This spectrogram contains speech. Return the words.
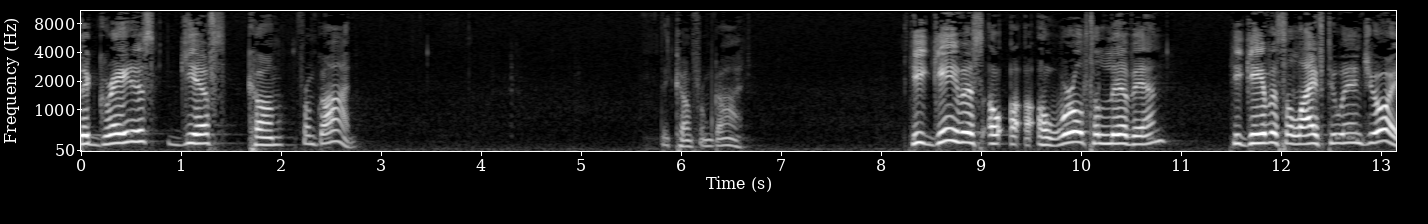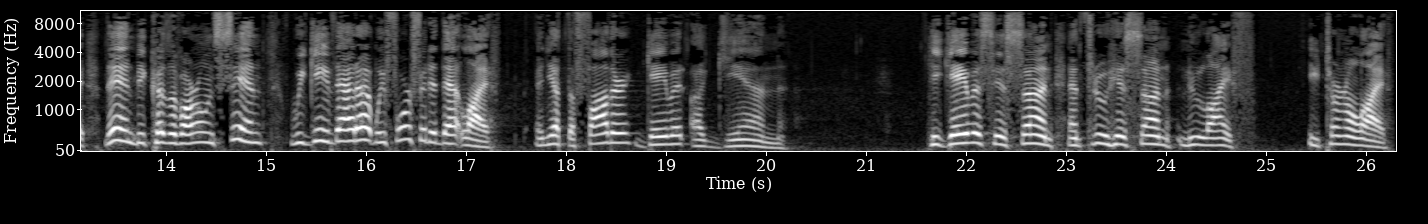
The greatest gifts come from God. They come from God. He gave us a, a, a, world to live in. He gave us a life to enjoy. Then, because of our own sin, we gave that up. We forfeited that life. And yet the Father gave it again. He gave us His Son, and through His Son, new life, eternal life.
